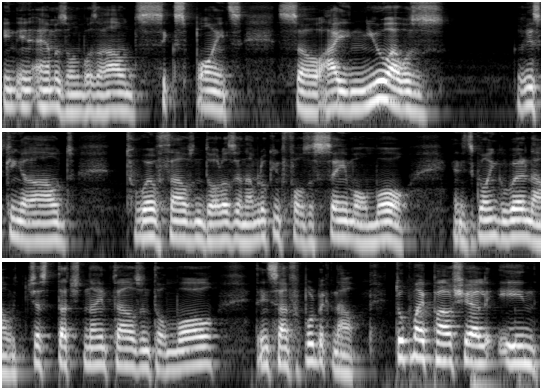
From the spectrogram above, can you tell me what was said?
in, in Amazon was around six points. So I knew I was risking around $12,000 and I'm looking for the same or more. And it's going well now. It just touched 9,000 or more. Then it's time for pullback now. Took my partial in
